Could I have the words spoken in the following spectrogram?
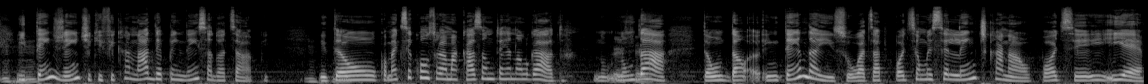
Uhum. E tem gente que fica na dependência do WhatsApp. Uhum. Então, como é que você constrói uma casa no terreno alugado? Não, não dá. Então, dá, entenda isso. O WhatsApp pode ser um excelente canal, pode ser e é.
